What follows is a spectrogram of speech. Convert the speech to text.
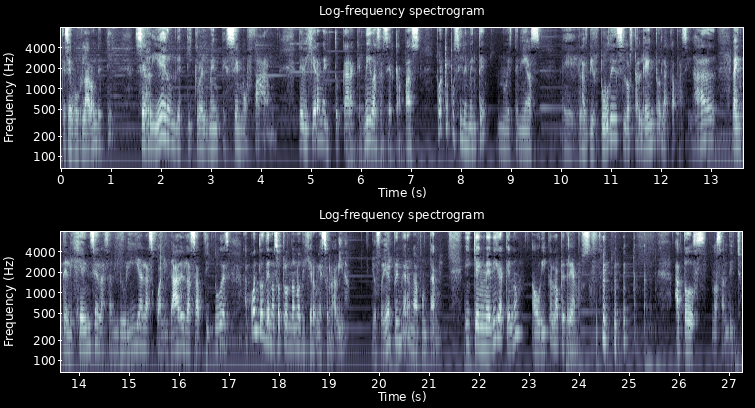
que se burlaron de ti, se rieron de ti cruelmente, se mofaron, te dijeron en tu cara que no ibas a ser capaz porque posiblemente no tenías eh, las virtudes, los talentos, la capacidad, la inteligencia, la sabiduría, las cualidades, las aptitudes. ¿A cuántos de nosotros no nos dijeron eso en la vida? Yo soy el primero en apuntarme. Y quien me diga que no, ahorita lo apedreamos. A todos nos han dicho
